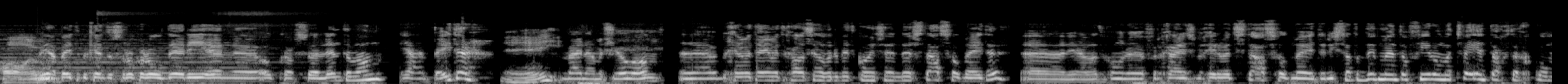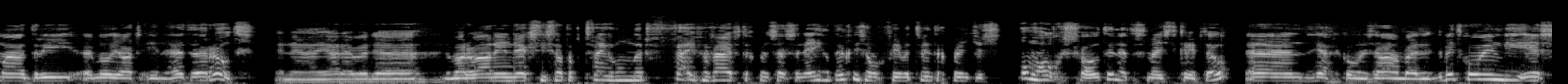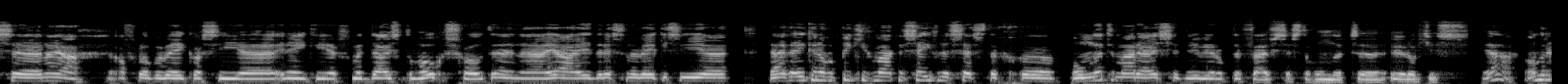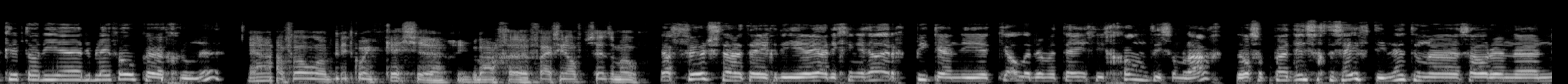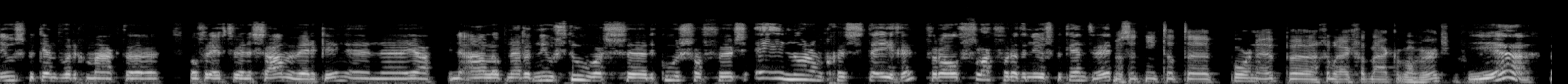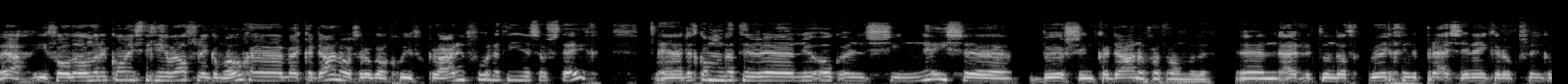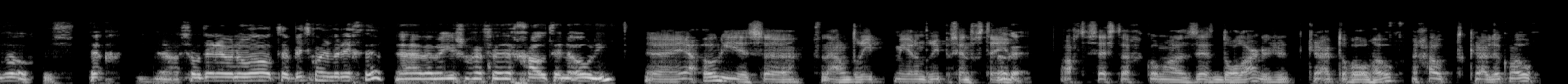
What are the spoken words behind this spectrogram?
Hallo. Ja, beter bekend als Rock'n'Roll Daddy en eh, ook als eh, Lenteman. Ja, en Peter. Hey. Mijn naam is Johan. Eh, we beginnen meteen met de goud, zilver, de bitcoins en de staatsschuldmeter. Ja, laten we gewoon voor de gein beginnen met de staatsschuldmeter. Die staat op dit moment op 482,3 miljard in het rood. En uh, ja, daar hebben we de, de marijuana-index, die staat op 255,96. Die is ongeveer met 20 puntjes omhoog geschoten, net als de meeste crypto. En ja, dan komen we dus aan bij de, de bitcoin. Die is, uh, nou ja, afgelopen week was die uh, in één keer met 1000 omhoog geschoten. En ja, de rest van de week is hij... Hij heeft één keer nog een piekje gemaakt in 6700, maar hij zit nu weer op de 6500 uh, eurotjes. Ja, andere crypto die, die bleef ook groen, hè? Ja, vooral Bitcoin Cash ging vandaag 15,5% omhoog. Ja, Verge daarentegen, die, ja, die gingen heel erg pieken en die kelderde meteen gigantisch omlaag. Dat was op dinsdag de 17e, toen zou er een nieuws bekend worden gemaakt over eventuele samenwerking. En ja, in de aanloop naar dat nieuws toe was de koers van Verge enorm gestegen. Vooral vlak voordat het nieuws bekend werd. Was het niet dat Pornhub gebruik gaat maken van Verge? Ja, maar ja, in ieder geval de andere coins die gingen wel flink omhoog. Bij Cardano was er ook wel een goede verklaring voor dat hij zo steeg. dat komt omdat er nu ook een Chinese beurs in Cardano gaat handelen. En eigenlijk toen dat gebeurde ging de prijs in één keer ook flink omhoog. Dus ja, ja zometeen hebben we nog wel wat bitcoin berichten. Uh, we hebben eerst nog even goud en olie. Uh, ja, olie is uh, vanavond drie, meer dan 3% gestegen. Okay. 68,6 dollar, dus het kruipt toch wel omhoog. En goud kruipt ook omhoog.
